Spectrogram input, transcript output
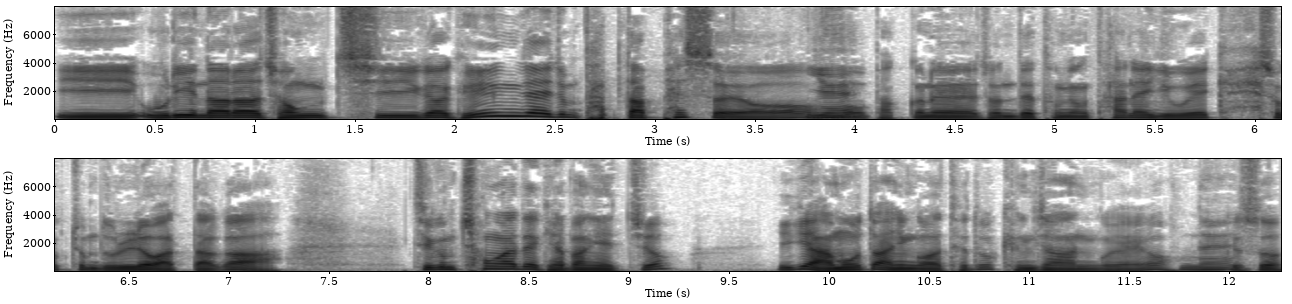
이 우리나라 정치가 굉장히 좀 답답했어요. 예. 뭐 박근혜 전 대통령 탄핵 이후에 계속 좀 눌려왔다가 지금 청와대 개방했죠. 이게 아무것도 아닌 것 같아도 굉장한 거예요. 네. 그래서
